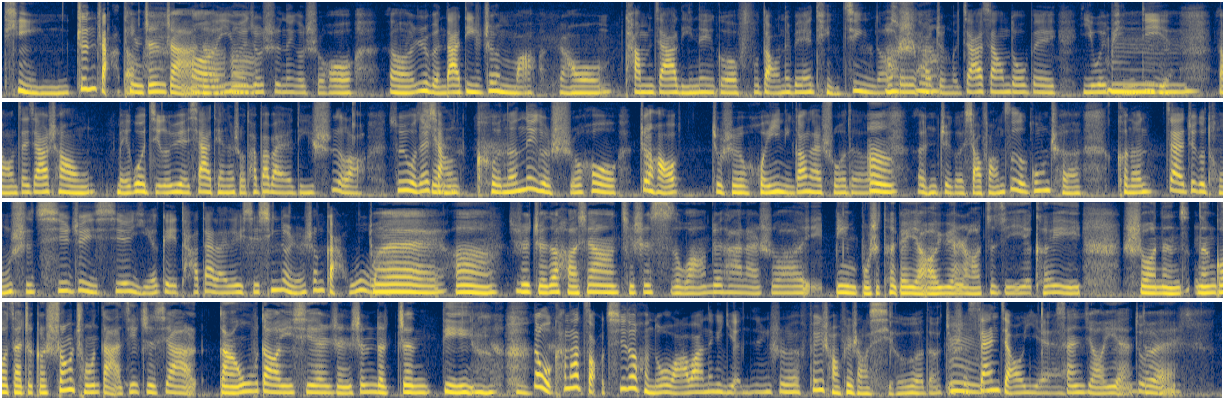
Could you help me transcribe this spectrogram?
挺挣扎的，挺挣扎。的，因为就是那个时候，呃，日本大地震嘛，然后他们家离那个福岛那边也挺近的，所以他整个家乡都被夷为平地，然后再加上没过几个月夏天的时候，他爸爸也离世了，所以我在想，可能那个时候正好。就是回应你刚才说的，嗯嗯，这个小房子的工程，可能在这个同时期，这些也给他带来了一些新的人生感悟吧。对，嗯，就是觉得好像其实死亡对他来说并不是特别遥远，然后自己也可以说能能够在这个双重打击之下感悟到一些人生的真谛。那我看他早期的很多娃娃，那个眼睛是非常非常邪恶的，就是三角眼，三角眼，对。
